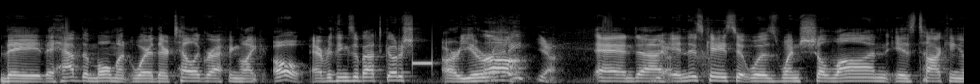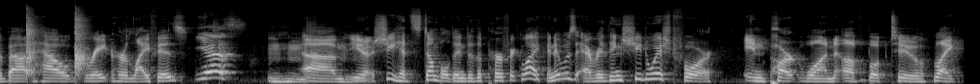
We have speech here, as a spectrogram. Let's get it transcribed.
they they have the moment where they're telegraphing like, "Oh, everything's about to go to. Sh- Are you ready?" yeah, And uh, Yeah. in this case, it was when Shallan is talking about how great her life is. Yes! Um, You know, she had stumbled into the perfect life, and it was everything she'd wished for in part one of book two. Like,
